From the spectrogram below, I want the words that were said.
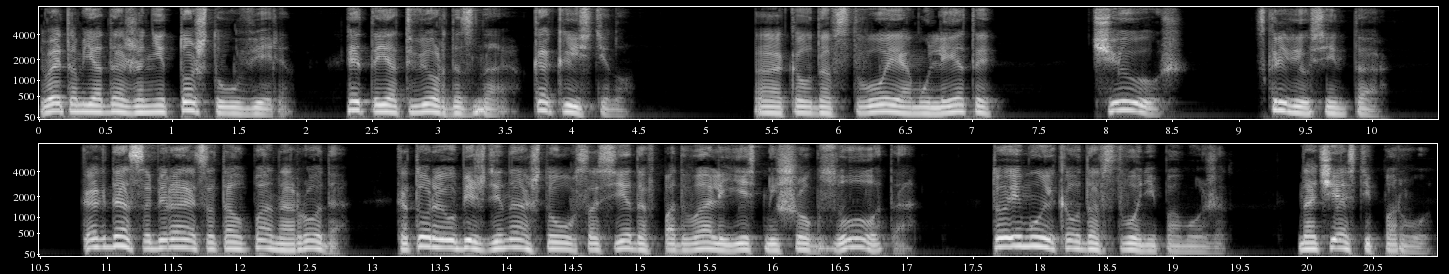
В этом я даже не то что уверен, это я твердо знаю, как истину. А колдовство и амулеты? Чушь, скривился Интар. Когда собирается толпа народа, которая убеждена, что у соседа в подвале есть мешок золота, то ему и колдовство не поможет. На части порвут.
